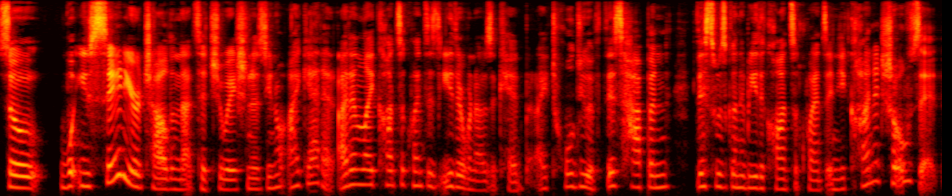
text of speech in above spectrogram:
So, what you say to your child in that situation is, you know, I get it. I didn't like consequences either when I was a kid, but I told you if this happened, this was going to be the consequence. And you kind of chose it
